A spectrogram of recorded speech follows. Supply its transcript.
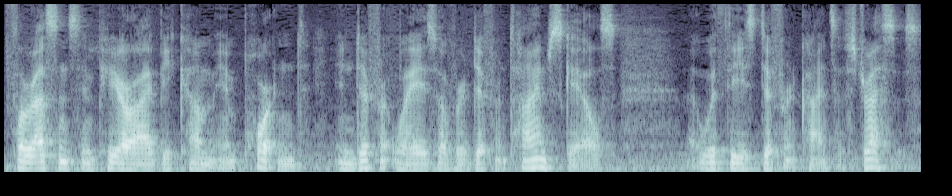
fluorescence and PRI become important in different ways over different time scales with these different kinds of stresses.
